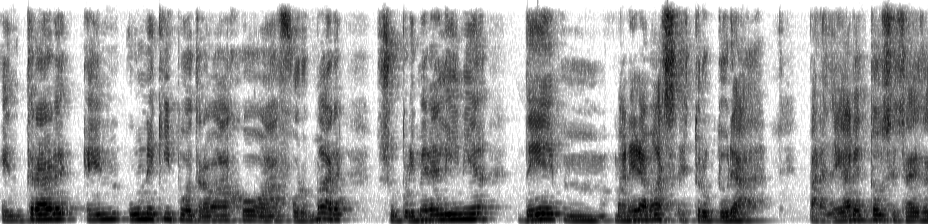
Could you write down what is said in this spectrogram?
entrar en un equipo de trabajo, a formar su primera línea de mm, manera más estructurada, para llegar entonces a esa,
